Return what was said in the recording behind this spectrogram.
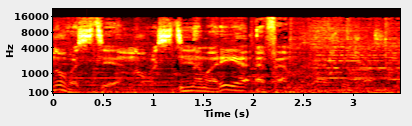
Новости. Новости. На Мария-ФМ.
